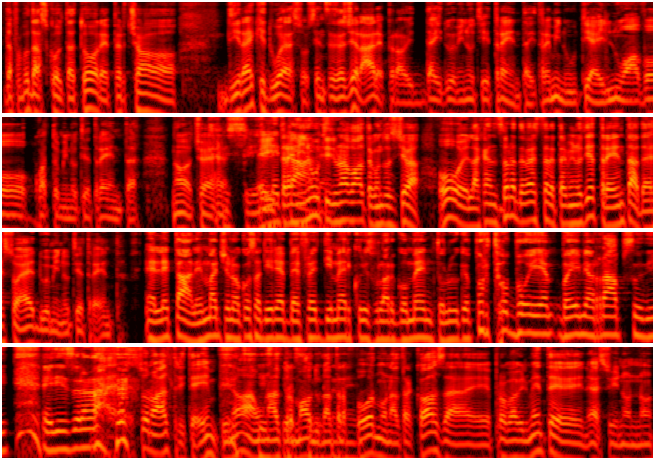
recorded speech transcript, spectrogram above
da, proprio da ascoltatore, perciò Oh. Direi che due, adesso senza esagerare, però dai 2 minuti e 30 ai 3 minuti è il nuovo 4 minuti e 30, no? Cioè, sì, sì, e i 3 minuti di una volta quando si diceva oh la canzone deve essere 3 minuti e 30, adesso è 2 minuti e 30. È letale, immagino cosa direbbe Freddie Mercury sull'argomento, lui che portò Bohemian Rhapsody e disse no. Beh, sono altri tempi, no? Sì, un altro modo, un'altra forma, un'altra cosa e probabilmente adesso io non, non,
